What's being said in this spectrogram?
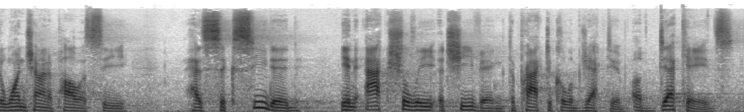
the One China policy has succeeded in actually achieving the practical objective of decades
